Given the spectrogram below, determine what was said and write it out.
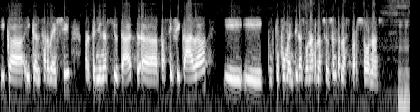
i que, i que ens serveixi per tenir una ciutat eh, pacificada i, i que fomenti les bones relacions entre les persones. Uh -huh.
